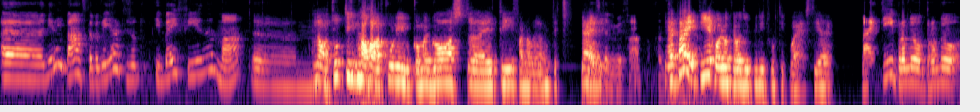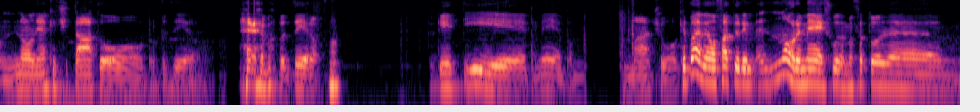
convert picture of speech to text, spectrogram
eh, direi basta perché gli altri sono tutti bei film, ma ehm, No, tutti no, alcuni come Ghost e E.T. fanno veramente... Cioè, in realtà E.T. è quello che odio più di tutti questi, eh. Ma IT proprio, proprio non l'ho neanche citato, proprio zero. Eh, proprio zero. Mm. Perché IT per me è proprio un macio. Che poi abbiamo fatto il remake, no remake, scusa, abbiamo fatto il... ehm,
